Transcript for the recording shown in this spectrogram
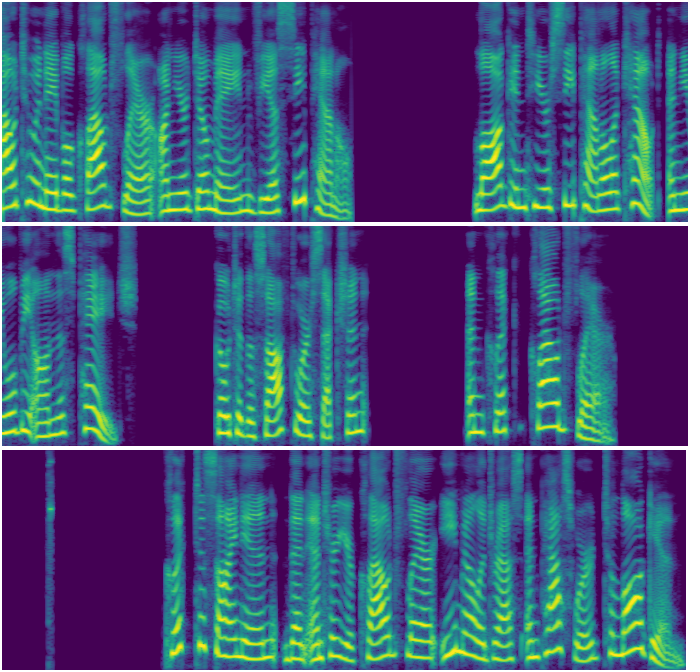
How to enable Cloudflare on your domain via cPanel. Log into your cPanel account and you will be on this page. Go to the Software section and click Cloudflare. Click to sign in, then enter your Cloudflare email address and password to log in.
